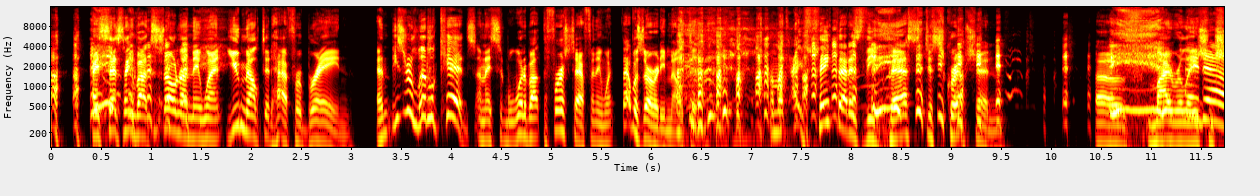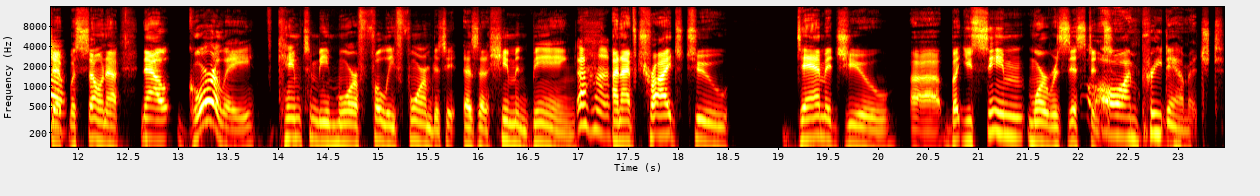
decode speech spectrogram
I said something about Sona and they went, You melted half her brain. And these are little kids. And I said, Well, what about the first half? And they went, That was already melted. I'm like, I think that is the best description of my relationship with Sona. Now, Gourley came to me more fully formed as a, as a human being. uh-huh. And I've tried to damage you, uh, but you seem more resistant. Oh, I'm pre-damaged.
